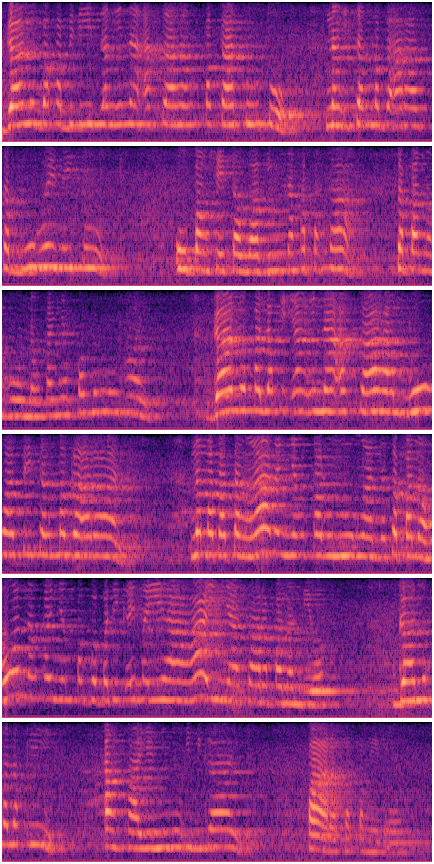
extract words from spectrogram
Gano'n ba kabilis ang inaasahang pagkatuto ng isang mag-aaral sa buhay na ito upang siya'y tawaging nakapasa sa panahon ng kanyang pamumuhay? Gano'n kalaki ang inaasahang buhat sa isang mag-aaral na matatanganan niyang karunungan na sa panahon ng kanyang pagbabalik ay maihahain niya sa harapan ng Diyos? Gano'n kalaki ang kaya ninyong ibigay para sa Panginoon?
